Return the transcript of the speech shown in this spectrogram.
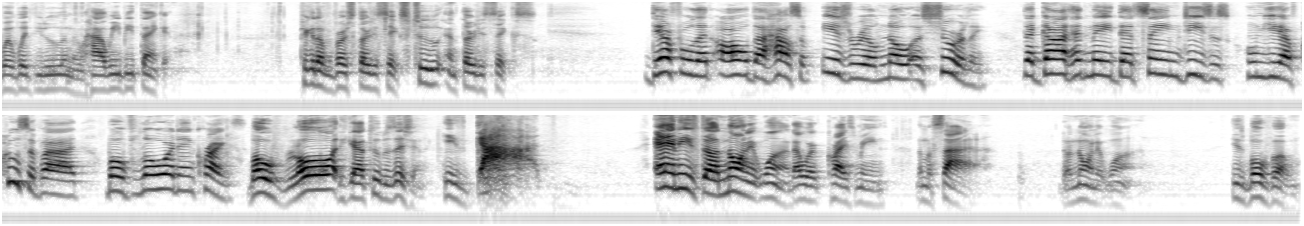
What we do and how we be thinking. Pick it up in verse 36, 2 and 36. Therefore, let all the house of Israel know assuredly that God had made that same Jesus whom ye have crucified both Lord and Christ. Both Lord, he got two positions. He's God. And he's the anointed one. That's what Christ means, the Messiah, the anointed one. He's both of them.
